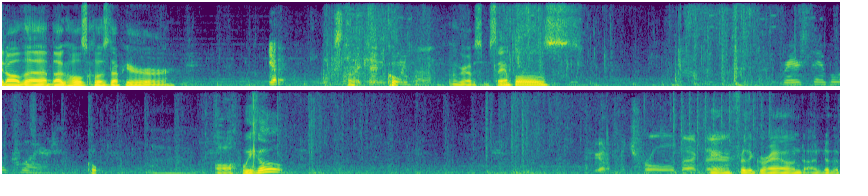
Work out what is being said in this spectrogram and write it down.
get all the bug holes closed up here, or? Yep. Okay, like cool. I'm gonna grab some samples. Rare sample acquired. Cool. Off we go. we got a patrol back there. Aim for the ground under the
